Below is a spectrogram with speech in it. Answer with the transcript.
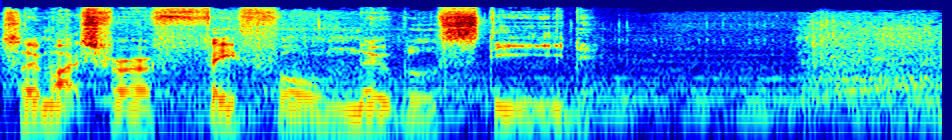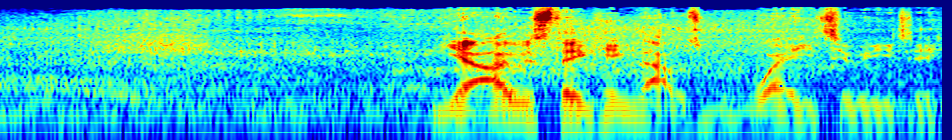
So much for a faithful, noble steed. Yeah, I was thinking that was way too easy.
